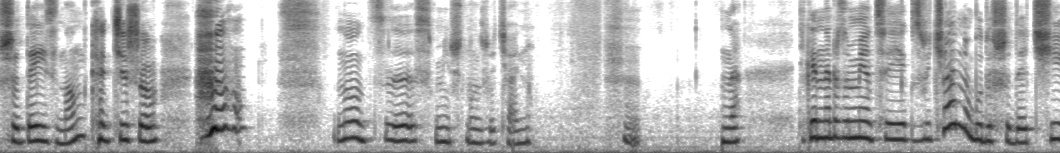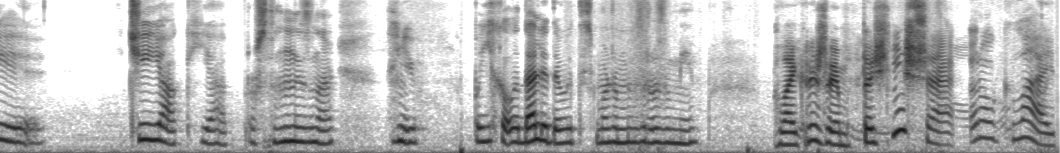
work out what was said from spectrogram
шиде ізнанка, чи що. ну, це смішно, звичайно. Не. Тільки не розумію, це як звичайно буде шиде, чи. Чи як, я просто не знаю. І Поїхали далі дивитись, може ми зрозуміємо. лайк режим. Точніше, роглайт.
